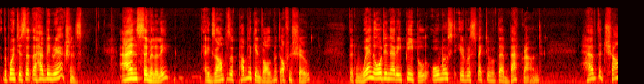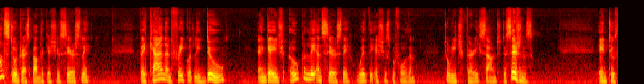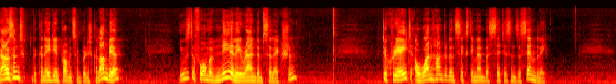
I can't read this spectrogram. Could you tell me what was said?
the point is that there have been reactions. And similarly, examples of public involvement often show that when ordinary people, almost irrespective of their background, have the chance to address public issues seriously, they can and frequently do engage openly and seriously with the issues before them to reach very sound decisions. In 2000, the Canadian province of British Columbia used a form of nearly random selection to create a 160 member citizens assembly.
